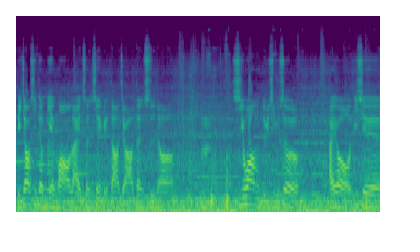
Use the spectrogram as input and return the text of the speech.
比较新的面貌来呈现给大家，但是呢，嗯，希望旅行社还有一些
